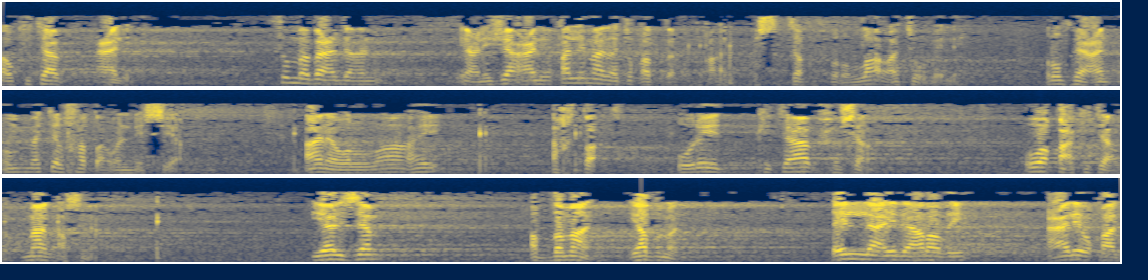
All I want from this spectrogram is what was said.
أو كتاب علي ثم بعد أن يعني جاء علي قال لماذا تقطع؟ قال أستغفر الله وأتوب إليه. رفع عن أمة الخطأ والنسيان. أنا والله أخطأت. أريد كتاب حسام ووقع كتابه ماذا أصنع؟ يلزم الضمان يضمن. إلا إذا رضي عليه وقال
